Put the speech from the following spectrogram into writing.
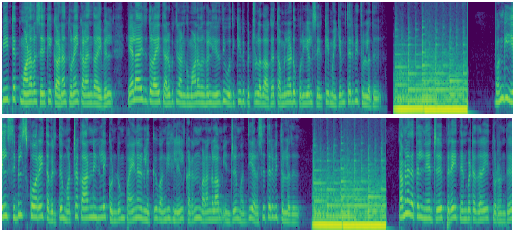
பிடெக் மாணவர் சேர்க்கைக்கான துணை கலந்தாய்வில் ஏழாயிரத்தி தொள்ளாயிரத்தி அறுபத்தி நான்கு மாணவர்கள் இறுதி ஒதுக்கீடு பெற்றுள்ளதாக தமிழ்நாடு பொறியியல் சேர்க்கை மையம் தெரிவித்துள்ளது. வங்கியில் சிபில் ஸ்கோரை தவிர்த்து மற்ற காரணிகளை கொண்டும் பயனர்களுக்கு வங்கிகளில் கடன் வழங்கலாம் என்று மத்திய அரசு தெரிவித்துள்ளது. தமிழகத்தில் நேற்று பிறை தென்பட்டதை தொடர்ந்து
